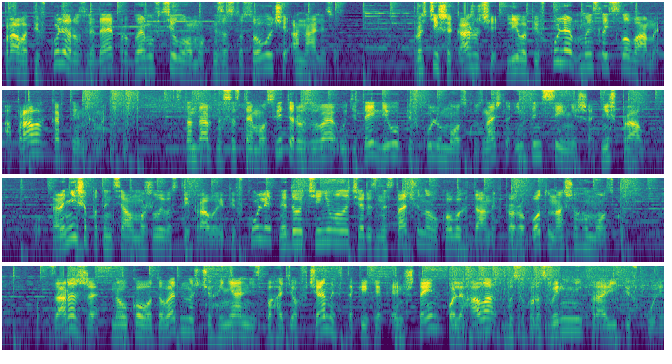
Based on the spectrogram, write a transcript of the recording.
права півкуля розглядає проблему в цілому, не застосовуючи аналізу. Простіше кажучи, ліва півкуля мислить словами, а права картинками. Стандартна система освіти розвиває у дітей ліву півкулю мозку значно інтенсивніше, ніж праву. Раніше потенціал можливостей правої півкулі недооцінювали через нестачу наукових даних про роботу нашого мозку. Зараз же науково доведено, що геніальність багатьох вчених, таких як Ейнштейн, полягала в високорозвиненій правій півкулі.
